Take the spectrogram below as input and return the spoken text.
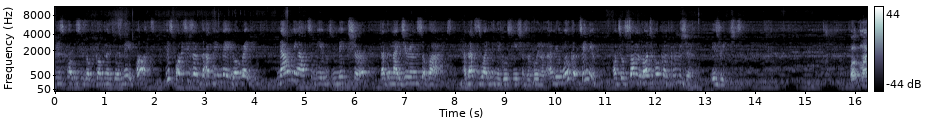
these policies of government were made. But these policies have, have been made already. Now we have to be able to make sure that the Nigerian survives. And that is why these negotiations are going on. And they will continue until some logical conclusion is reached. Well, my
